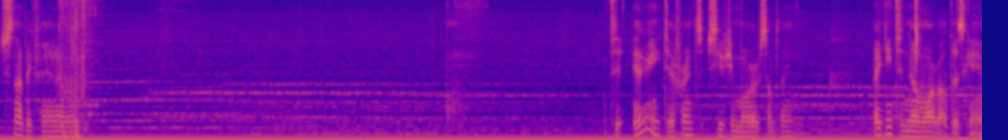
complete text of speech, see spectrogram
Just not a big fan of them. Is there any difference? It just gives you more of something. I need to know more about this game.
